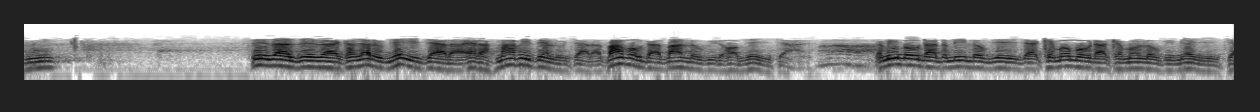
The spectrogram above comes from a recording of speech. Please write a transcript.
ဟမ် စဉ်းစားစဉ်းစားခင်ဗျားတို့မျက်ရည်ကြတာအဲ့ဒါမှားပြီးတဲ့လို့ကြတာသားဗုဒ္ဓသားလှုပ်ပြီးတော့မျက်ရည်ကြတယ်မှန်ပါပါသမီးဗုဒ္ဓသမီးလုပ်မျက်ရည်ကြခင်မုန်းဗုဒ္ဓခင်မုန်းလုပ်ပြီးမျက်ရည်ကြ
